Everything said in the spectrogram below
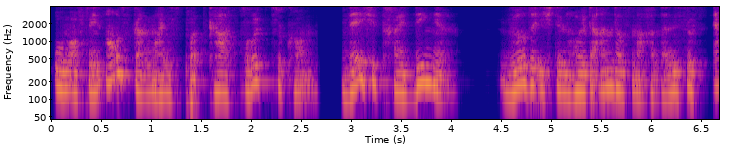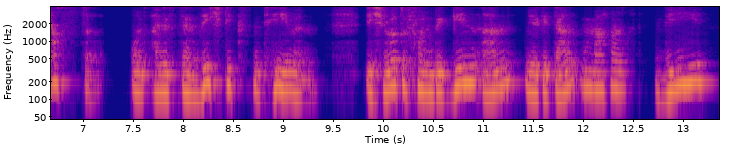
um auf den Ausgang meines Podcasts zurückzukommen, welche drei Dinge würde ich denn heute anders machen? Dann ist das erste und eines der wichtigsten Themen. Ich würde von Beginn an mir Gedanken machen, wie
